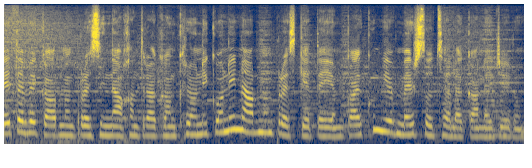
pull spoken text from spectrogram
Հետևեք Armenpress-ի նախընտրական քրոնիկոնին armenpress.am կայքում եւ մեր սոցիալական էջերում։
